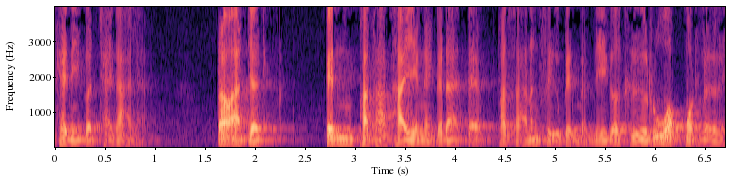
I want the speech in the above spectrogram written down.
แค่นี้ก็ใช้ได้แล้ว เราอาจจะเป็นภาษาไทยยังไงก็ได้ แต่ภาษาหนังสือเป็นแบบนี้ก็คือรวบหมดเลย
